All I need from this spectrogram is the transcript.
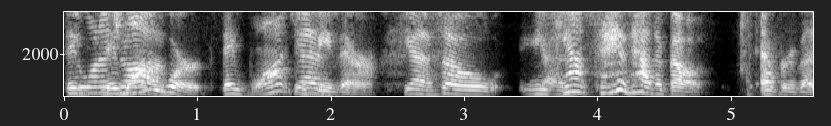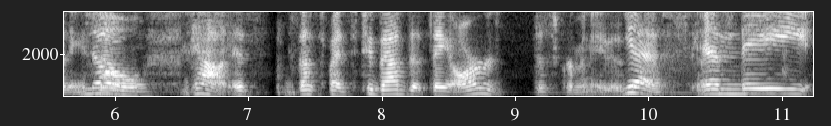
They, want a they want to work. They want to be there. Yes. So you Yes. can't say that about everybody. So yeah, it's that's why it's too bad that they are discriminated. Yes, against. and they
